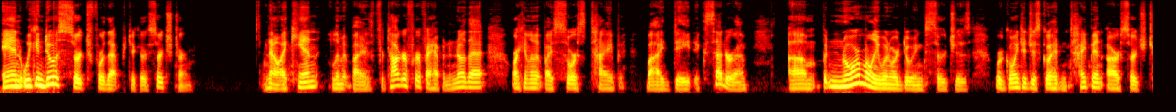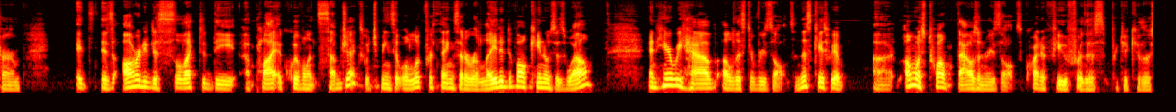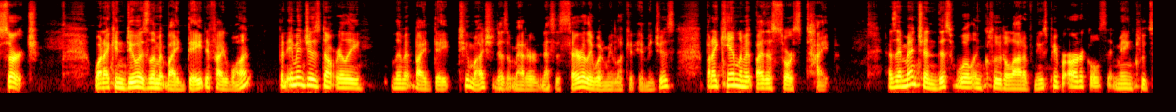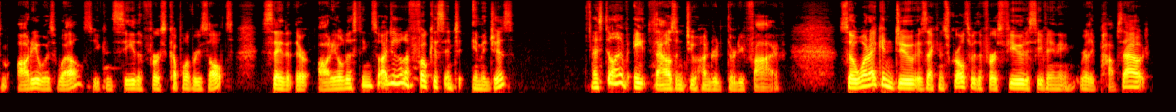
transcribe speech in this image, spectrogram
And we can do a search for that particular search term. Now I can limit by a photographer if I happen to know that, or I can limit by source type, by date, etc. Um, but normally when we're doing searches, we're going to just go ahead and type in our search term. It is already just selected the apply equivalent subjects, which means it will look for things that are related to volcanoes as well. And here we have a list of results. In this case, we have uh, almost 12,000 results, quite a few for this particular search. What I can do is limit by date if I want, but images don't really limit by date too much. It doesn't matter necessarily when we look at images, but I can limit by the source type. As I mentioned, this will include a lot of newspaper articles. It may include some audio as well. So you can see the first couple of results say that they're audio listings. So I just want to focus into images. I still have 8,235. So what I can do is I can scroll through the first few to see if anything really pops out.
